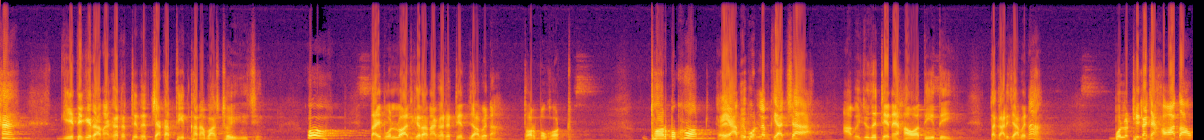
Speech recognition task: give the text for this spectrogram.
হ্যাঁ। গিয়ে দেখি রানাঘাটের ট্রেনের চাকা তিনখানা বাস্ট হয়ে গেছে ও। তাই বলল আজকে রানাঘাটে ট্রেন যাবে না। ধর্মঘট। ধর্মঘট? হ্যাঁ আমি বললাম কি আচ্ছা আমি যদি ট্রেনে হাওয়া দিয়ে দেই তা গাড়ি যাবে না? বলল ঠিক আছে হাওয়া দাও।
